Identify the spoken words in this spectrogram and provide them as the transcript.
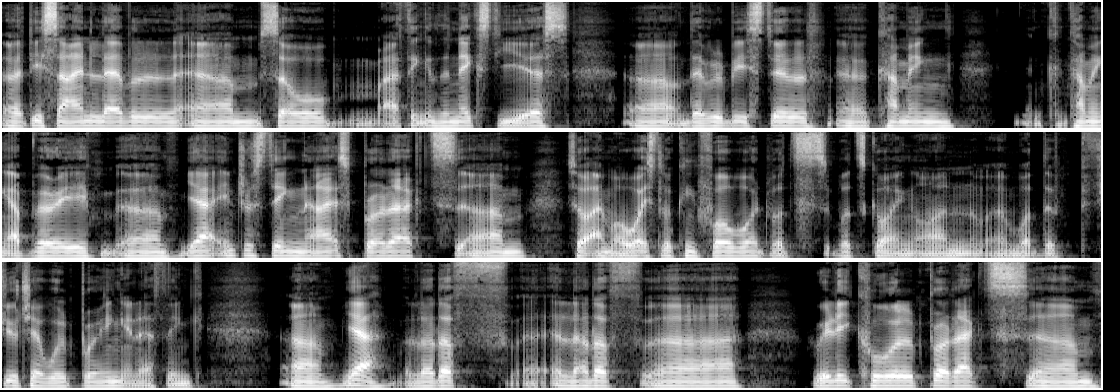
uh, design level. Um, so I think in the next years uh, there will be still uh, coming coming up very uh, yeah interesting nice products. Um, so i'm always looking forward what's what's going on uh, what the future will bring. And i think um, yeah a lot of a lot of uh, really cool products um,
